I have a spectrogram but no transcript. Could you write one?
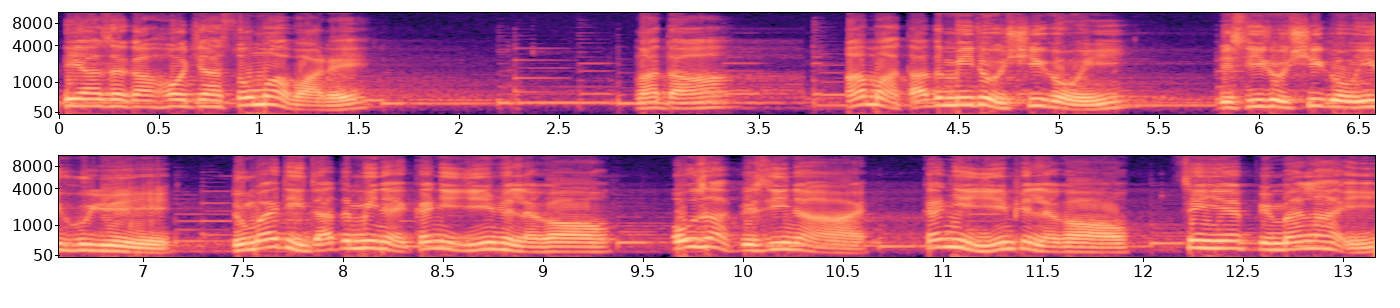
တရားစကားဟောကြားဆုံးမပါတယ်။ငါသာအမသားသမီးတို့ရှိကုန်၏ ပစ္စည်းတို့ရှိကုန်၏ဟု၍လူမိုက်တီသားသမီး၌ကန့်ညီခြင်းဖြင့်၎င်းဥစ္စာပစ္စည်း၌ကန့်ညီခြင်းဖြင့်၎င်းစင်ရဲပင်ပန်းလာ၏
